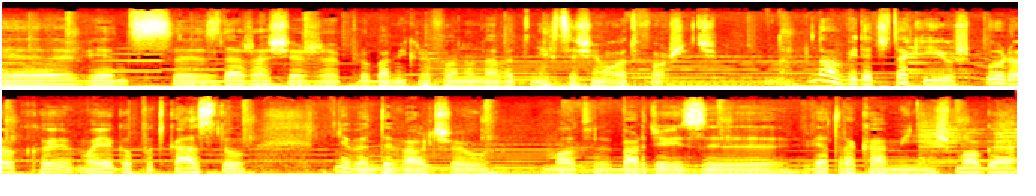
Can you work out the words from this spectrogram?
y, więc y, zdarza się, że próba mikrofonu nawet nie chce się otworzyć. No, widać taki już urok y, mojego podcastu. Nie będę walczył bardziej z y, wiatrakami niż mogę.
